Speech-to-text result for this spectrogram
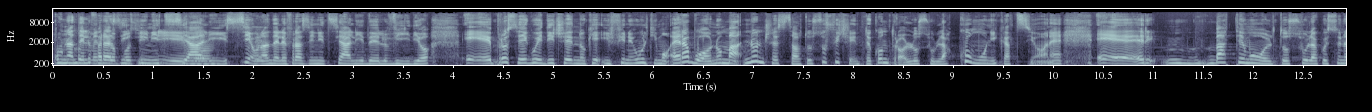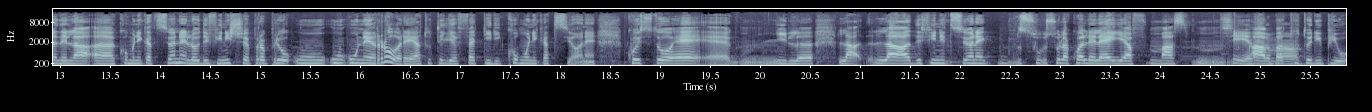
una delle frasi positivo. iniziali, sì, sì, una delle frasi iniziali del video e prosegue dicendo che il fine ultimo era buono, ma non c'è stato sufficiente controllo sulla comunicazione e batte molto sulla questione della uh, comunicazione, lo definisce proprio un, un, un, errore a tutti gli effetti di comunicazione. Questa è eh, il, la, la, definizione su, sulla quale lei ha, ha, sì, ha battuto di più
